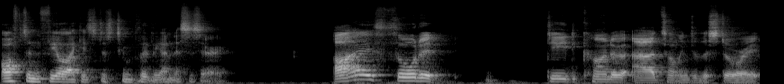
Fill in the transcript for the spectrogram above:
often feel like it's just completely unnecessary. I thought it did kind of add something to the story.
